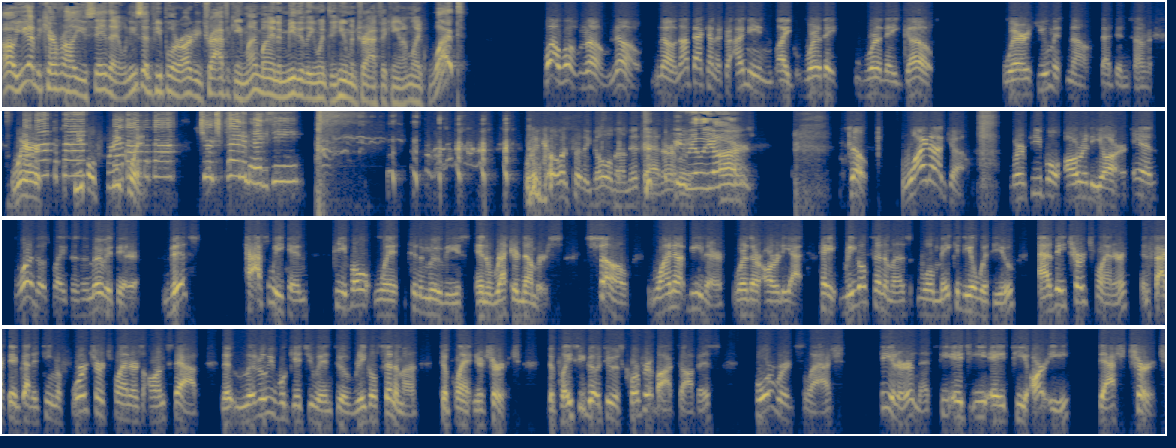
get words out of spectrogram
Oh, you gotta be careful how you say that. When you said people are already trafficking, my mind immediately went to human trafficking. And I'm like, what? Well, well, no, no, no, not that kind of. Tra- I mean, like where they where they go, where human. No, that didn't sound right. Where people frequent. Church Planter Magazine. We're going for the gold on this ad, aren't we? We really are. So why not go where people already are? And one of those places is movie theater. This past weekend, people went to the movies in record numbers. So why not be there where they're already at? Hey, Regal Cinemas will make a deal with you as a church planner. In fact, they've got a team of four church planners on staff that literally will get you into a Regal Cinema to plant your church. The place you go to is corporate box office forward slash theater, and that's T H E A T R E dash church.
